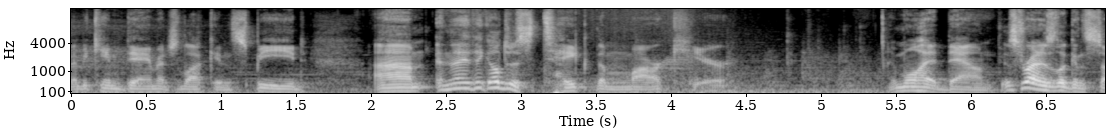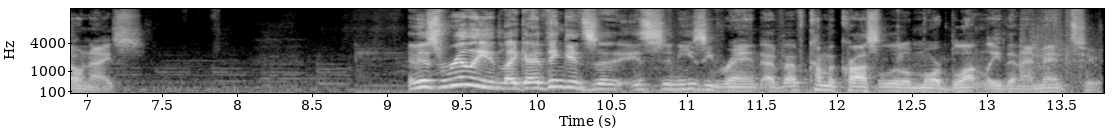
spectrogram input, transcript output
That became Damage, Luck, and Speed. Um, and then I think I'll just take the Mark here. And we'll head down. This run is looking so nice. And this really, like, I think it's a, it's an easy rant. I've, I've come across a little more bluntly than I meant to.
